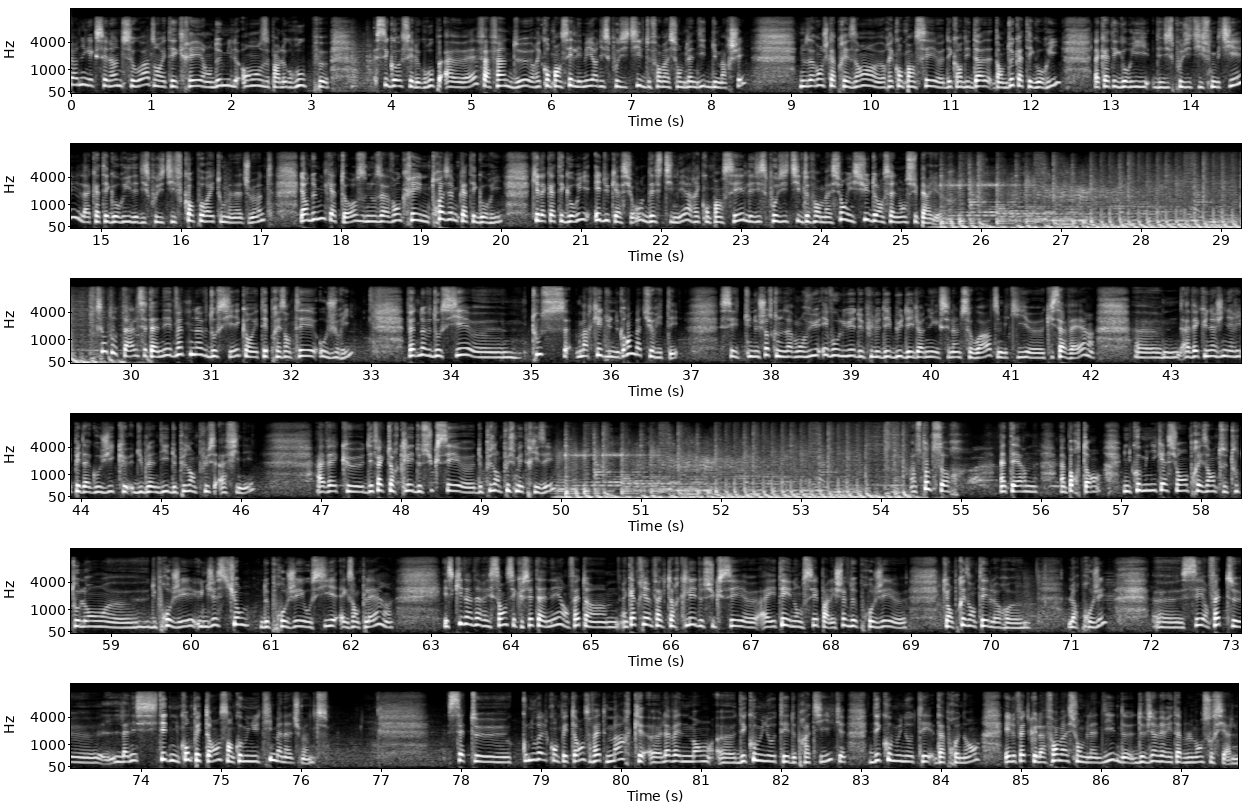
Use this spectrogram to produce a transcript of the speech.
Learning Excellence Awards ont été créés en 2011 par le groupe Segos et le groupe AEF afin de récompenser les meilleurs dispositifs de formation blended du marché. Nous avons jusqu'à présent récompensé des candidats dans deux catégories. La catégorie des dispositifs métiers, la catégorie des dispositifs corporate to management. Et en 2014, nous avons créé une troisième catégorie qui est la catégorie éducation destinée à récompenser les dispositifs de formation issus de l'enseignement supérieur. Au total cette année 29 dossiers qui ont été présentés au jury. 29 dossiers, euh, tous marqués d'une grande maturité. C'est une chose que nous avons vu évoluer depuis le début des Learning Excellence Awards, mais qui, euh, s'avère, euh, avec une ingénierie pédagogique du blended de plus en plus affinée, avec des facteurs clés de succès de plus en plus maîtrisés. Un sponsor interne important, une communication présente tout au long euh, du projet, une gestion de projet aussi exemplaire. Et ce qui est intéressant, c'est que cette année, en fait, un, quatrième facteur clé de succès euh, a été énoncé par les chefs de projet euh, qui ont présenté leur, leur projet. c'est en fait la nécessité d'une compétence en community management cette euh, nouvelle compétence marque euh, l'avènement euh, des communautés de pratique, des communautés d'apprenants et le fait que la formation blended devient véritablement sociale.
